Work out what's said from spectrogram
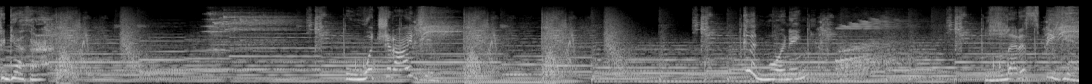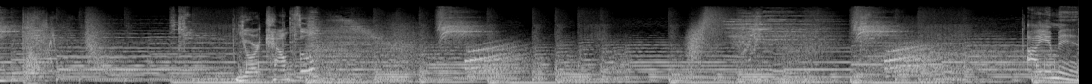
Together. What should I do? Good morning. Let us begin. Your counsel? I am in.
